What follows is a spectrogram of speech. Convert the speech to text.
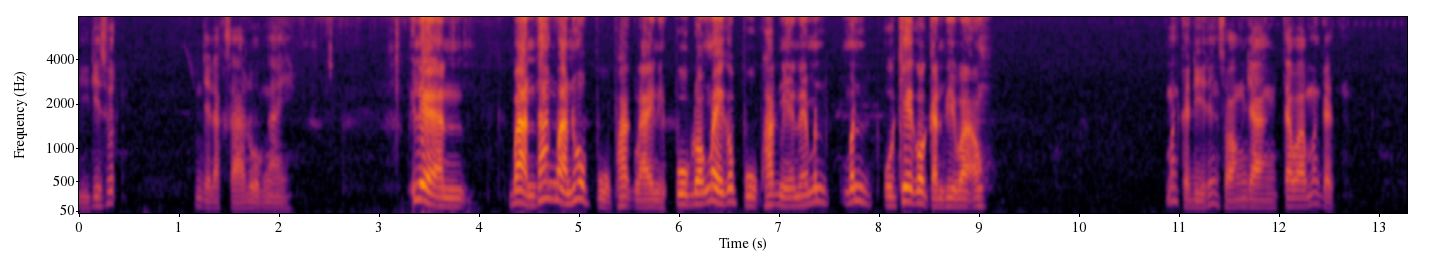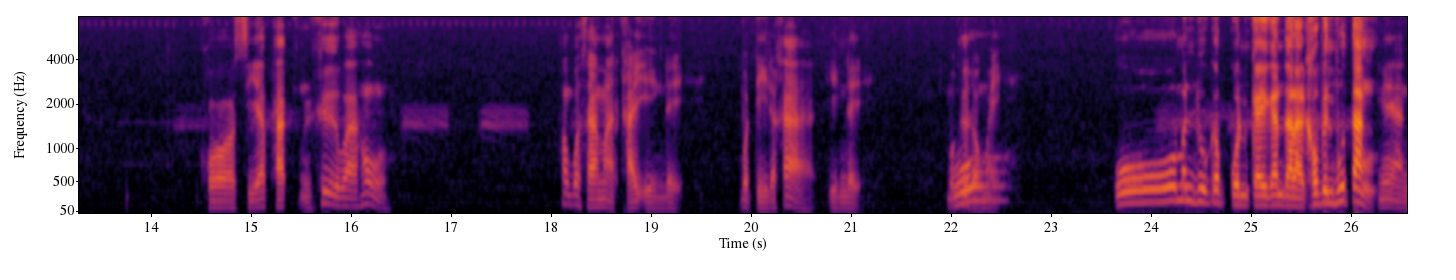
ดีที่สุด มันจะรักษาโรคง่ายพี่เล่อันบ้านทางบ้านเฮาปลูกผักหลายนี่ปลูกดอกไม้ก็ปลูกผักนี่อันไหนมันมันโอเคกว่ากันพี่ว่าเอา มันก็ดีทั้งสองอย่าง แต่ว่ามันก็ขอเสียพักคือว่าเฮาเฮาบ่สามารถขายเองได้บ่ตีราคาเองได้บ่คือดอกไม้โอ้ มันอยู่กับกลไกการตลาดเขาเป็นผู้ตั้งแม่น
